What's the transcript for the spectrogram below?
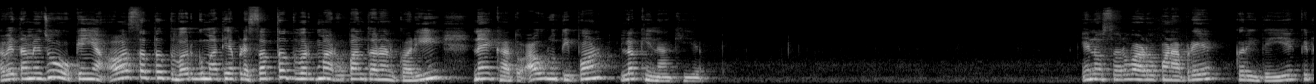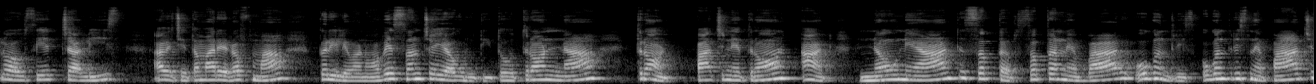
હવે તમે જુઓ કે અહીંયા અસતત વર્ગમાંથી આપણે સતત વર્ગમાં રૂપાંતરણ કરી નાખ્યા તો આવૃત્તિ પણ લખી નાખીએ. એનો સરવાળો પણ આપણે કરી દઈએ. કેટલો આવશે? ચાલીસ. આવે છે. તમારે રફમાં કરી લેવાનો. હવે સંચય આવૃત્તિ. તો ત્રણના ત્રણ. પાંચને ત્રણ, આઠ. નવને આઠ, સત્તર. સત્તરને બાર, ઓગણત્રીસ. ઓગણત્રીસને પાંચ,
